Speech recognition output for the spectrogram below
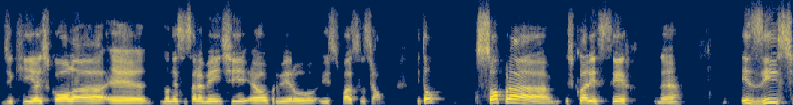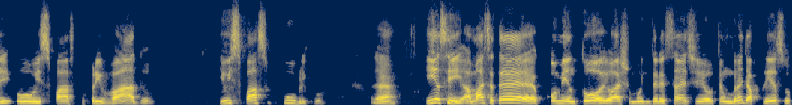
de que a escola é, não necessariamente é o primeiro espaço social. Então, só para esclarecer, né, existe o espaço privado e o espaço público, né? E assim, a Márcia até comentou, eu acho muito interessante, eu tenho um grande apreço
